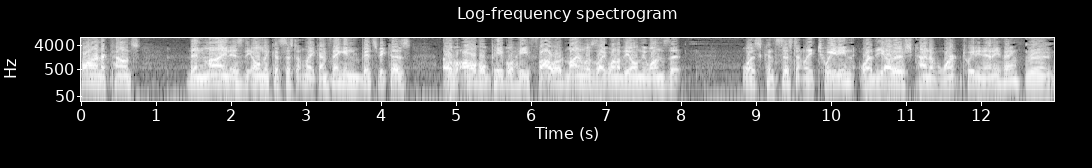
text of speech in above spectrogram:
foreign accounts than mine is the only consistent link. I'm thinking it's because of all the people he followed. Mine was like one of the only ones that was consistently tweeting, or the others kind of weren't tweeting anything. Right.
